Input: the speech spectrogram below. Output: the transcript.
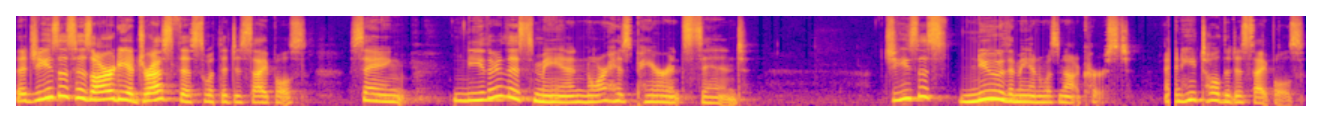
that Jesus has already addressed this with the disciples, saying, Neither this man nor his parents sinned. Jesus knew the man was not cursed, and he told the disciples,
